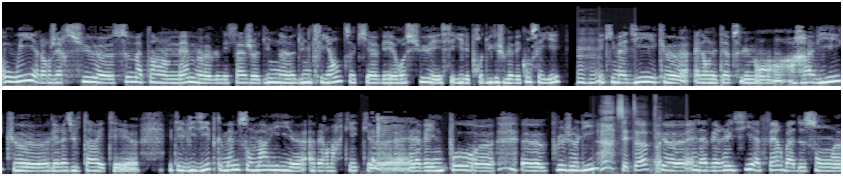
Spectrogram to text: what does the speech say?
Oui, alors j'ai reçu euh, ce matin même euh, le message d'une d'une cliente qui avait reçu et essayé les produits que je lui avais conseillés Mhm. et qui m'a dit que elle en était absolument ravie, que les résultats étaient euh, étaient visibles, que même son mari euh, avait remarqué qu'elle avait une peau euh, plus jolie. C'est top. Qu'elle avait réussi à faire bah, de son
